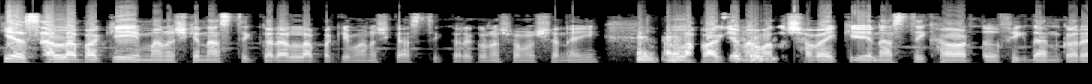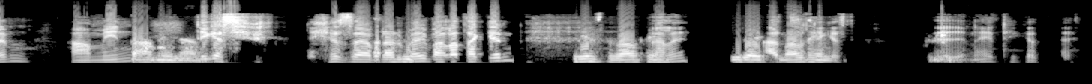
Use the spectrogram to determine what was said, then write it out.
কি আছে আল্লাহ পাকি মানুষকে নাস্তিক করে আল্লাহ পাকি মানুষকে আস্তিক করে কোনো সমস্যা নেই। হ্যাঁ, আল্লাহ পাক যেন আমাদের সবাইকে নাস্তিক হওয়ার তৌফিক দান করেন। আমিন। ঠিক আছে ঠিক আছে আপনার ভাই ভালো থাকেন। ঠিক আছে আচ্ছা ঠিক আছে।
